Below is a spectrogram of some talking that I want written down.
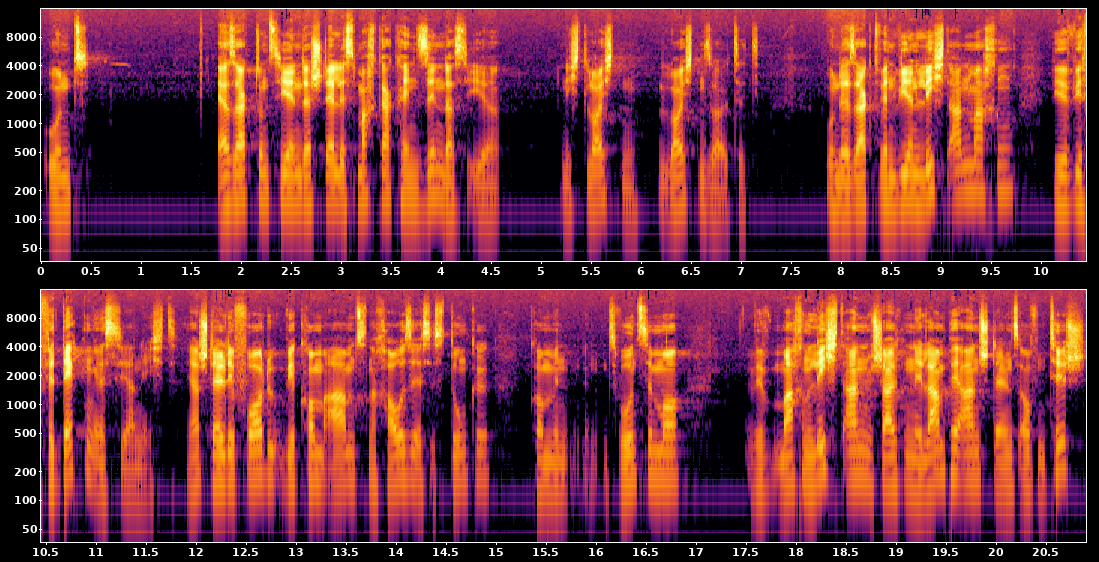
Und er sagt uns hier in der Stelle, es macht gar keinen Sinn, dass ihr nicht leuchten, leuchten solltet. Und er sagt, wenn wir ein Licht anmachen, wir, wir verdecken es ja nicht. Ja, stell dir vor, du, wir kommen abends nach Hause, es ist dunkel, kommen in, ins Wohnzimmer, wir machen Licht an, wir schalten eine Lampe an, stellen es auf den Tisch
